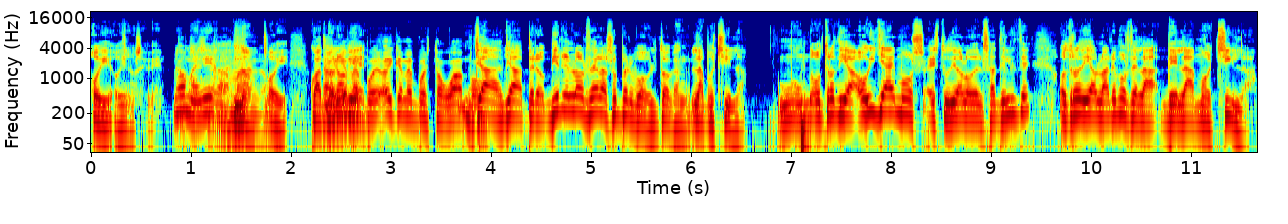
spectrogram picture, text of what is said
Hoy hoy no se ve. No me digas. No, hoy. Cuando hoy, no que me, he pu- hoy que me he puesto guapo. ya, ya, pero vienen los de la Super Bowl, tocan la mochila. Otro día, hoy ya hemos estudiado lo del satélite, otro día hablaremos de la de la mochila.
